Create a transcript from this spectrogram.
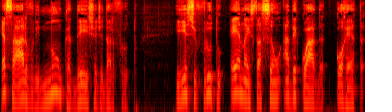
Essa árvore nunca deixa de dar fruto. E este fruto é na estação adequada, correta.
